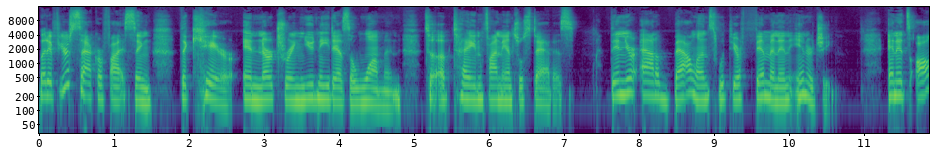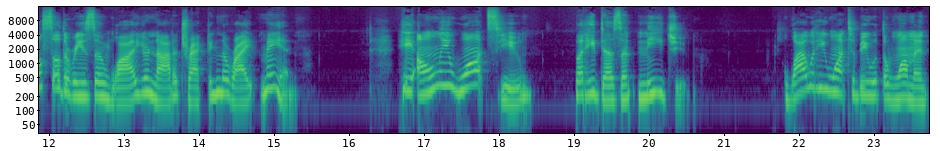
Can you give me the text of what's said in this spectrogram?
But if you're sacrificing the care and nurturing you need as a woman to obtain financial status, then you're out of balance with your feminine energy. And it's also the reason why you're not attracting the right man. He only wants you, but he doesn't need you. Why would he want to be with a woman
